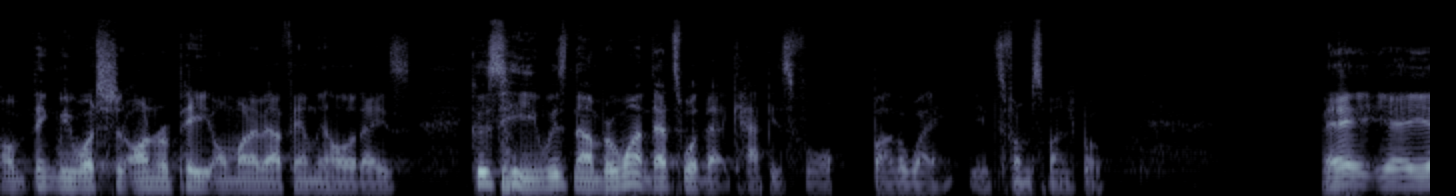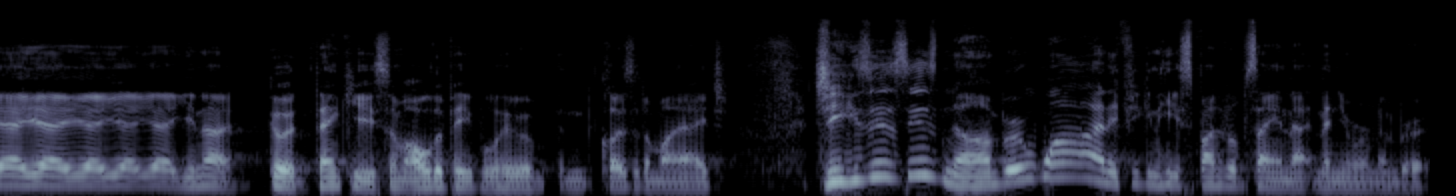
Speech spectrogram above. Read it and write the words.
I think we watched it on repeat on one of our family holidays because he was number one. That's what that cap is for, by the way. It's from SpongeBob. Hey, yeah, yeah, yeah, yeah, yeah, yeah. You know, good. Thank you. Some older people who are closer to my age. Jesus is number one. If you can hear SpongeBob saying that, then you'll remember it.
